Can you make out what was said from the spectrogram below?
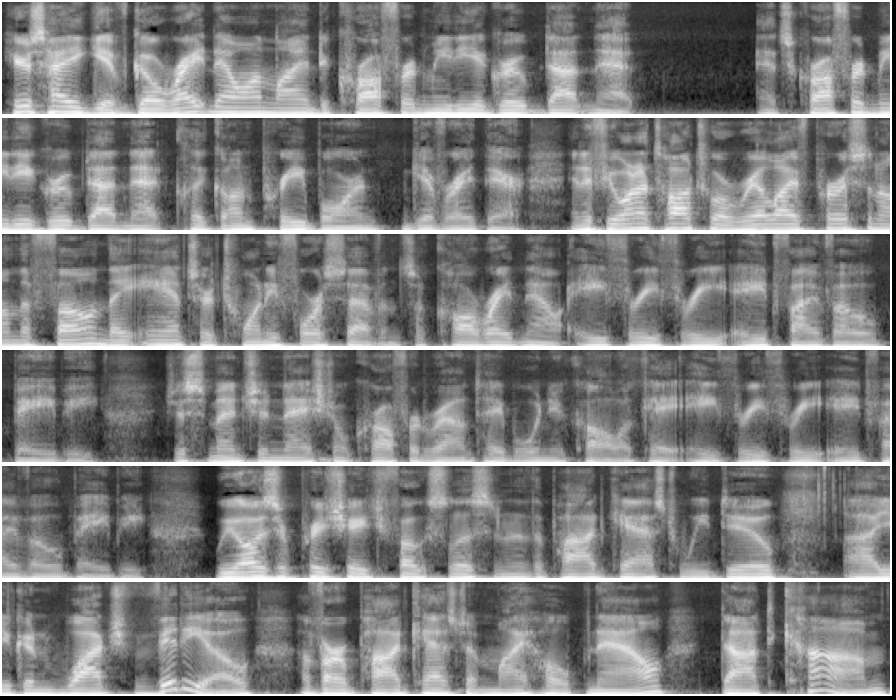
here's how you give. Go right now online to crawfordmediagroup.net it's crawfordmediagroup.net. Click on preborn, give right there. And if you want to talk to a real life person on the phone, they answer 24 7. So call right now, 833 850 BABY. Just mention National Crawford Roundtable when you call, okay? 833 850 BABY. We always appreciate you folks listening to the podcast. We do. Uh, you can watch video of our podcast at myhopenow.com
